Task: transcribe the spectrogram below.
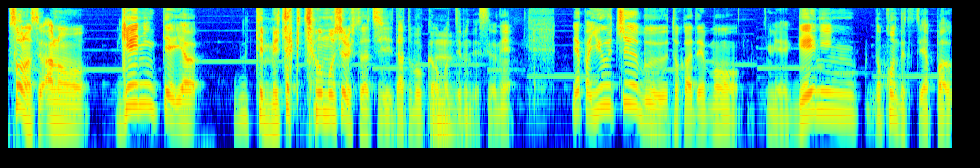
そうなんですよ。あの芸人っていやってめちゃくちゃ面白い人たちだと僕は思ってるんですよね、やっぱ YouTube とかでもえー芸人のコンテンツってやっぱ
